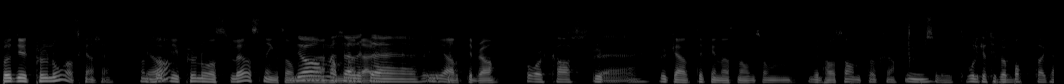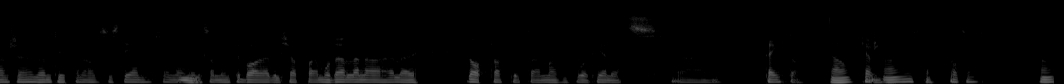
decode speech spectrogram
Budgetprognos kanske? En Ja. budgetprognoslösning som ja, eh, men så hamnar lite, där. Det är lite alltid bra. forecast. Bruk- eh, brukar alltid finnas någon som vill ha sånt också. mm. Absolut. Olika typer av bottar kanske, den typen av system som man Mm. liksom inte bara vill köpa modellerna eller datat utan man vill få ett helhetstänk eh, tänk då, Ja, Kanske. Ja, just det. något sånt. Ja,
